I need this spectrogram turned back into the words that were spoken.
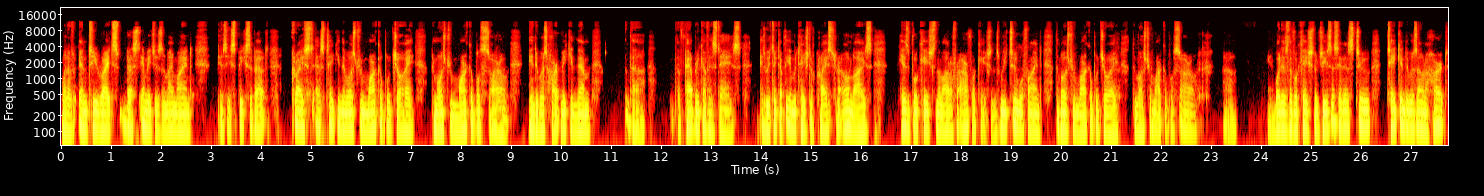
one of N.T. Wright's best images in my mind is he speaks about Christ as taking the most remarkable joy, the most remarkable sorrow into his heart, making them the the fabric of his days. As we take up the imitation of Christ in our own lives, his vocation, the model for our vocations, we too will find the most remarkable joy, the most remarkable sorrow. Uh, what is the vocation of Jesus? It is to take into his own heart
